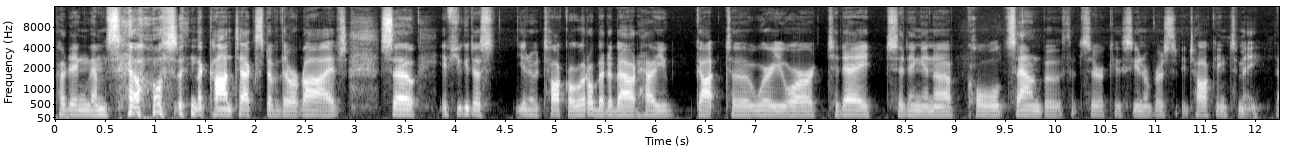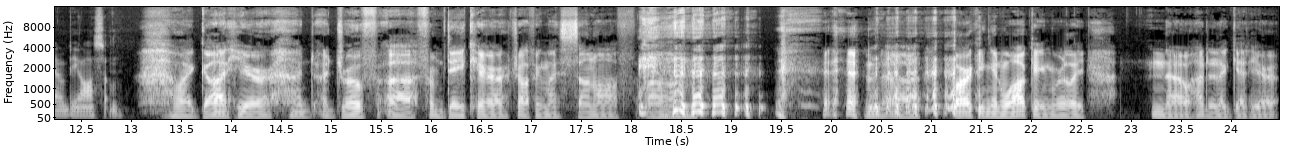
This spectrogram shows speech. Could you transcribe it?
putting themselves in the context of their lives. So, if you could just, you know, talk a little bit about how you got to where you are today, sitting in a cold sound booth at Syracuse University talking to me, that would be awesome. How I got here, I, I drove uh, from daycare, dropping my son off, um, and uh, barking and walking. Really, no. How did I get here?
